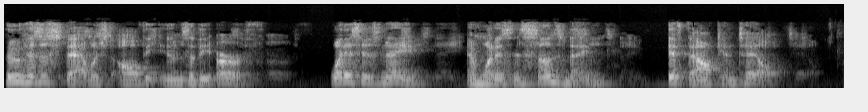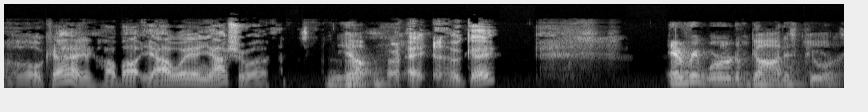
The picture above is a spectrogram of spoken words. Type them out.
Who has established all the ends of the earth? What is his name? And what is his son's name? If thou can tell. Okay. How about Yahweh and Yahshua? Yep. All right. Okay. Every word of God is pure.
